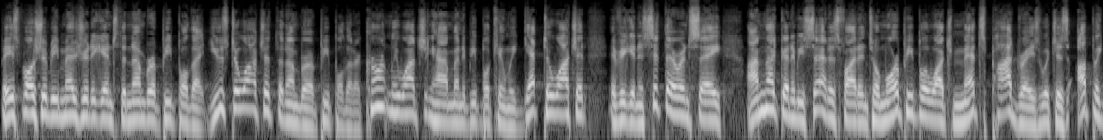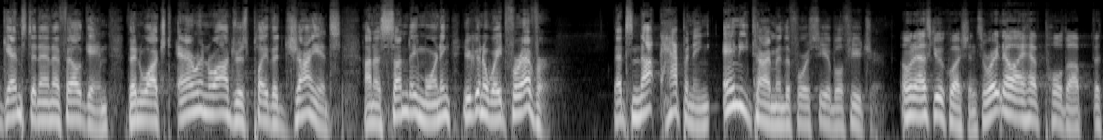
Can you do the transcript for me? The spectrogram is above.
Baseball should be measured against the number of people that used to watch it, the number of people that are currently watching, how many people can we get to watch it. If you're going to sit there and say, I'm not going to be satisfied until more people watch Mets Padres, which is up against an NFL game, than watched Aaron Rodgers play the Giants on a Sunday morning, you're going to wait forever. That's not happening anytime in the foreseeable future. I want to ask you a question. So right now I have pulled up the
